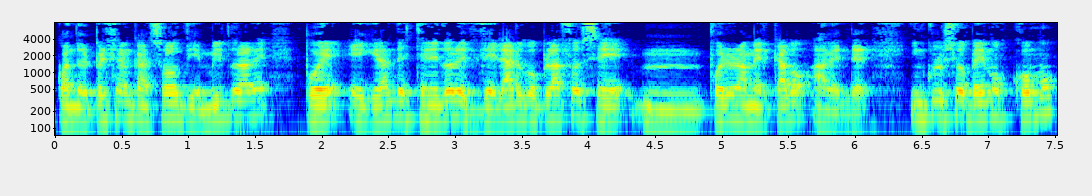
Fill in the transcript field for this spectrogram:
cuando el precio alcanzó los 10.000 dólares, pues eh, grandes tenedores de largo plazo se mm, fueron al mercado a vender. Incluso vemos cómo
